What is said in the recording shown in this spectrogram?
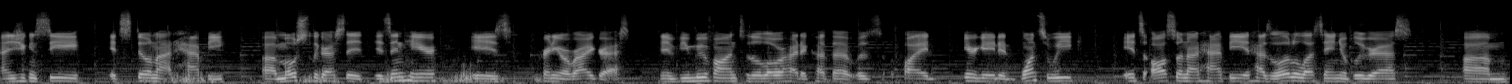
And as you can see, it's still not happy uh, most of the grass that is in here is perennial ryegrass. And if you move on to the lower height of cut that was applied, irrigated once a week, it's also not happy. It has a little less annual bluegrass. Um,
